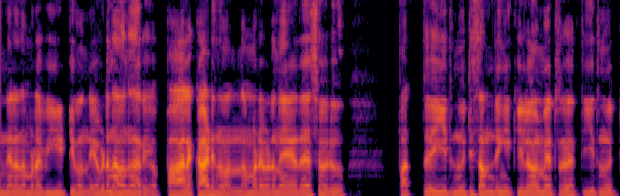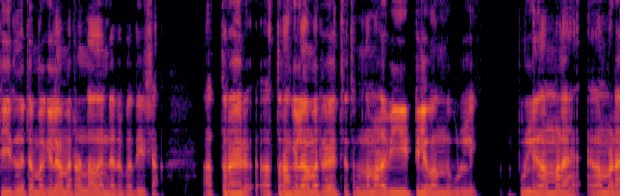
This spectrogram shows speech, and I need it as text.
ഇന്നലെ നമ്മുടെ വീട്ടിൽ വന്നു. എവിടെ നിന്ന് വന്നത് അറിയോ പാലക്കാടിന്ന് വന്നു. നമ്മുടെ ഇവിടെ നിന്ന് ഏകദേശം ഒരു പത്ത് ഇരുന്നൂറ്റി സംതിങ് കിലോമീറ്റർ എത്തി ഇരുന്നൂറ്റി ഇരുന്നൂറ്റമ്പത് കിലോമീറ്റർ ഉണ്ടാകുന്ന എന്റെ ഒരു പ്രതീക്ഷ. അത്ര ഒരു അത്രയും കിലോമീറ്റർ വെച്ചിട്ട് നമ്മുടെ വീട്ടിൽ വന്നു പുള്ളി. പുള്ളി നമ്മളെ നമ്മുടെ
